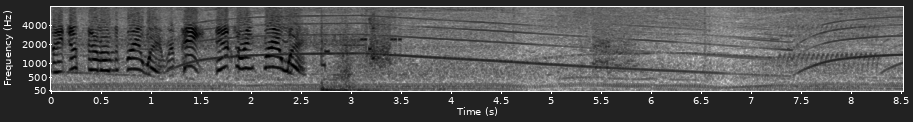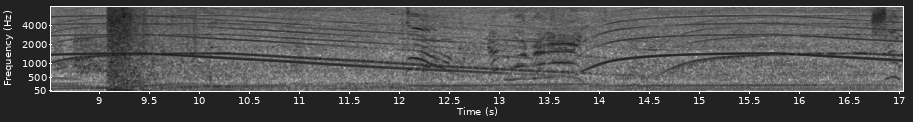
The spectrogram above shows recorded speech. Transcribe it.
They just got on the freeway. Repeat, entering freeway. Everyone ready? Shoot!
